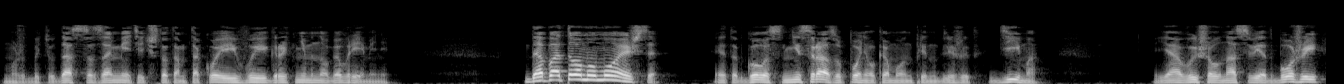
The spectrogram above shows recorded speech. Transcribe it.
Может быть, удастся заметить, что там такое, и выиграть немного времени. «Да потом умоешься!» Этот голос не сразу понял, кому он принадлежит. «Дима!» Я вышел на свет Божий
